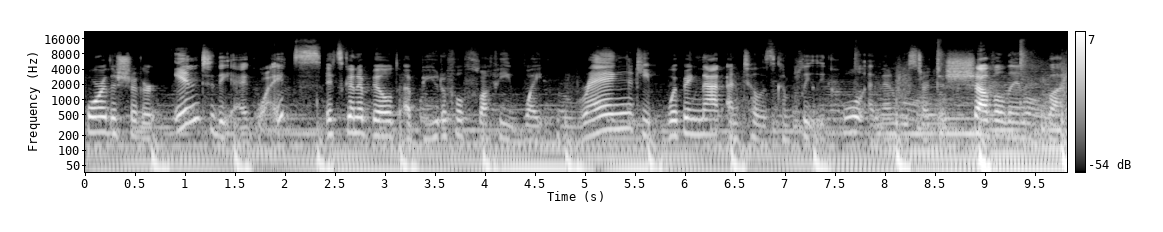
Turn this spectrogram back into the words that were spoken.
pour the sugar into the egg whites. It's gonna build a beautiful fluffy white meringue. Keep whipping that until it's completely cool, and then we start to shovel in butter.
